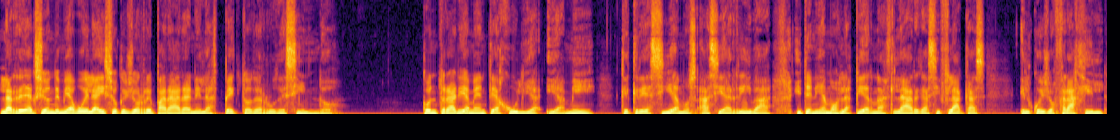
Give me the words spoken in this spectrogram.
La reacción de mi abuela hizo que yo reparara en el aspecto de Rudecindo. Contrariamente a Julia y a mí, que crecíamos hacia arriba y teníamos las piernas largas y flacas, el cuello frágil,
